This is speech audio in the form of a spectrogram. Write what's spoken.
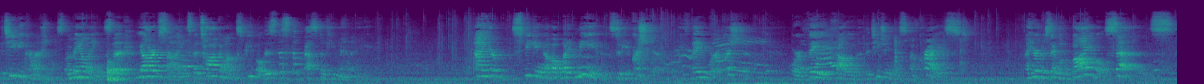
The TV commercials, the mailings, the yard signs, the talk amongst people, is this the best of humanity? I hear speaking about what it means to be a Christian, if they were a Christian, or they followed the teachings of Christ. I hear them say, well, the Bible says,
